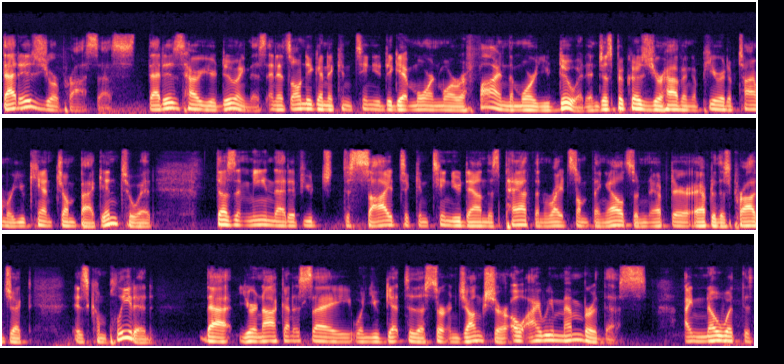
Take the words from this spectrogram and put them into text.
that is your process. That is how you're doing this. And it's only going to continue to get more and more refined the more you do it. And just because you're having a period of time where you can't jump back into it doesn't mean that if you decide to continue down this path and write something else and after after this project is completed, that you're not going to say when you get to a certain juncture, oh, I remember this. I know what this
